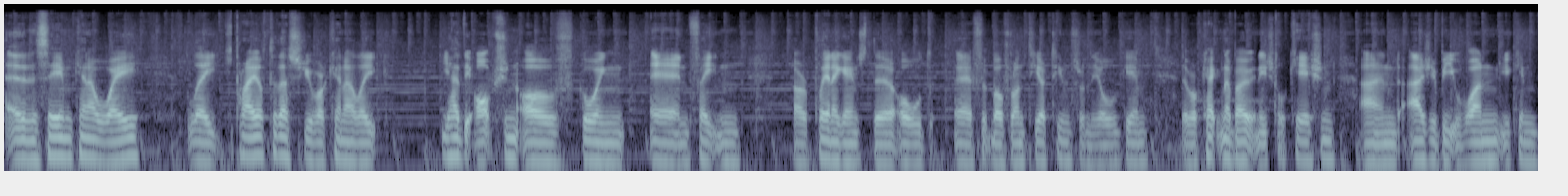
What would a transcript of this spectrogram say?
in the same kind of way, like prior to this, you were kind of like you had the option of going and fighting or playing against the old uh, football frontier teams from the old game. They were kicking about in each location, and as you beat one, you can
